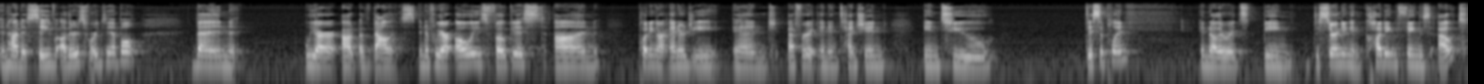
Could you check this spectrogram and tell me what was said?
and how to save others, for example, then we are out of balance. And if we are always focused on putting our energy and effort and intention into discipline in other words, being discerning and cutting things out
